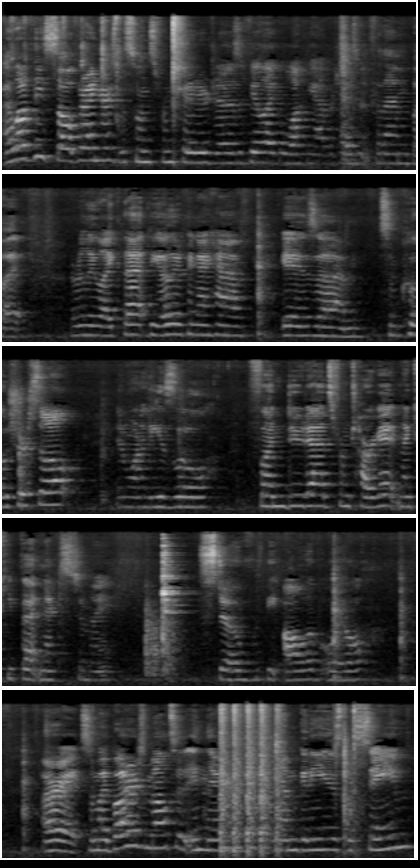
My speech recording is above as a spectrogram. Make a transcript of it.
I love these salt grinders. This one's from Trader Joe's. I feel like a walking advertisement for them, but I really like that. The other thing I have is um, some kosher salt in one of these little fun doodads from Target, and I keep that next to my stove with the olive oil. All right, so my butter's melted in there, and I'm gonna use the same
